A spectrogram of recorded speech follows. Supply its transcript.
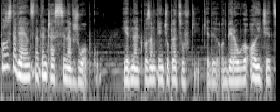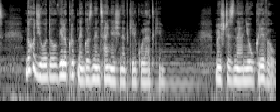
pozostawiając na ten czas syna w żłobku. Jednak po zamknięciu placówki, kiedy odbierał go ojciec, dochodziło do wielokrotnego znęcania się nad kilkulatkiem. Mężczyzna nie ukrywał,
